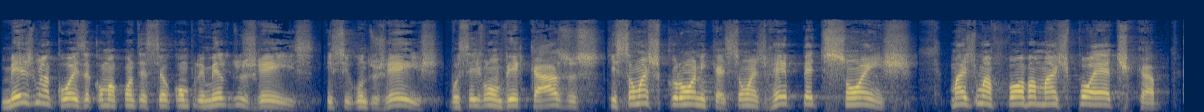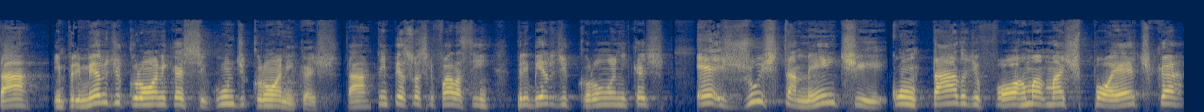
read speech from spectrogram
mesma coisa como aconteceu com o primeiro dos reis e segundo dos reis, vocês vão ver casos que são as crônicas, são as repetições, mas de uma forma mais poética, tá? Em primeiro de crônicas, segundo de crônicas, tá? Tem pessoas que falam assim, primeiro de crônicas é justamente contado de forma mais poética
